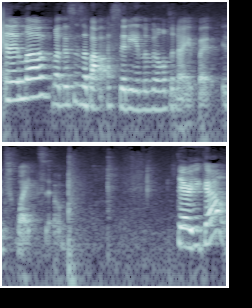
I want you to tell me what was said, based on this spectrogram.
And I love, but this is about a city in the middle of the night, but it's white, so. There you go.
